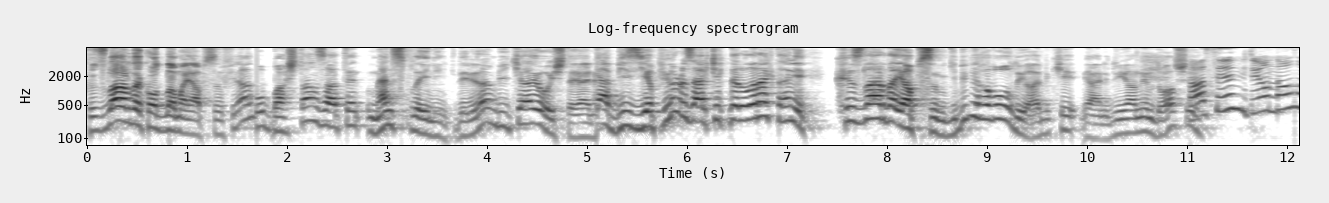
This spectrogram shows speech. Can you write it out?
kızlar da kodlama yapsın filan. O baştan zaten mansplaining denilen bir hikaye o işte yani. Ya biz yapıyoruz erkekler olarak da hani kızlar da yapsın gibi bir hava oluyor. Halbuki yani dünyanın en doğal şeyi. Ben senin videondan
